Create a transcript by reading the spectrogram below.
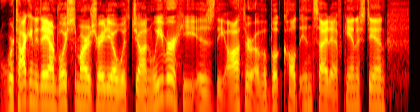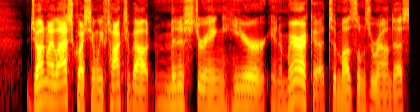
We're talking today on Voice of Martyrs Radio with John Weaver. He is the author of a book called Inside Afghanistan. John, my last question. We've talked about ministering here in America to Muslims around us.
